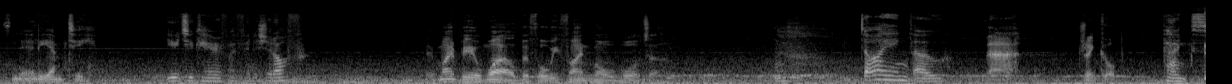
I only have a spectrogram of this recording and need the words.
it's nearly empty. You two care if I finish it off? It might be a while before we find more water. Dying, though. Nah. Drink up. Thanks.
